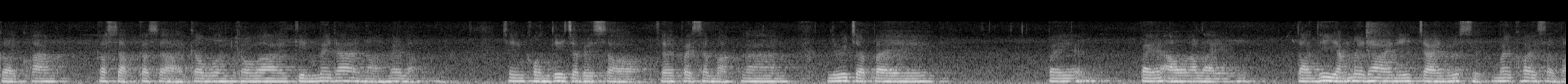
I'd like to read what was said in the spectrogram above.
เกิดความกระสับกระส่ายกระวนกระวายกินไม่ได้นอนไม่หลับ เช่นคนที่จะไปสอบจะไปสมัครงาน หรือจะไปไปไปเอาอะไร ตอนที่ยังไม่ได้นี้ใจรู้สึกไม่ค่อยสบ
